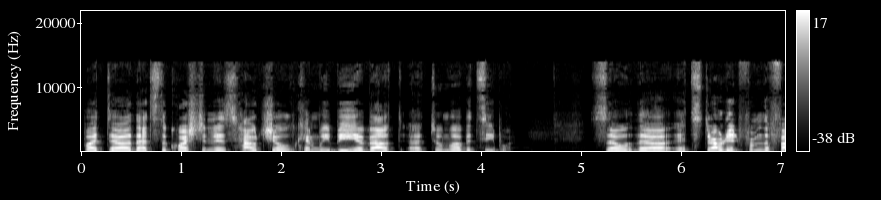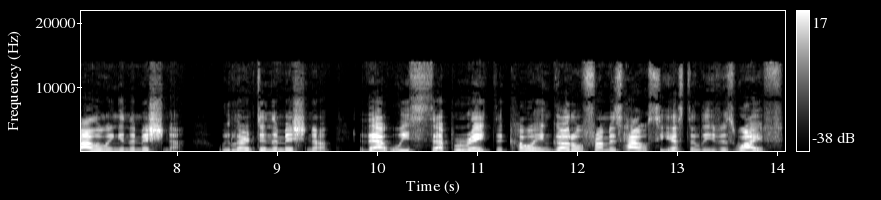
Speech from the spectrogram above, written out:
but uh, that's the question is how chilled can we be about uh, B'tzibur? So the, it started from the following in the Mishnah. We learned in the Mishnah that we separate the Kohen Gadol from his house. He has to leave his wife,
